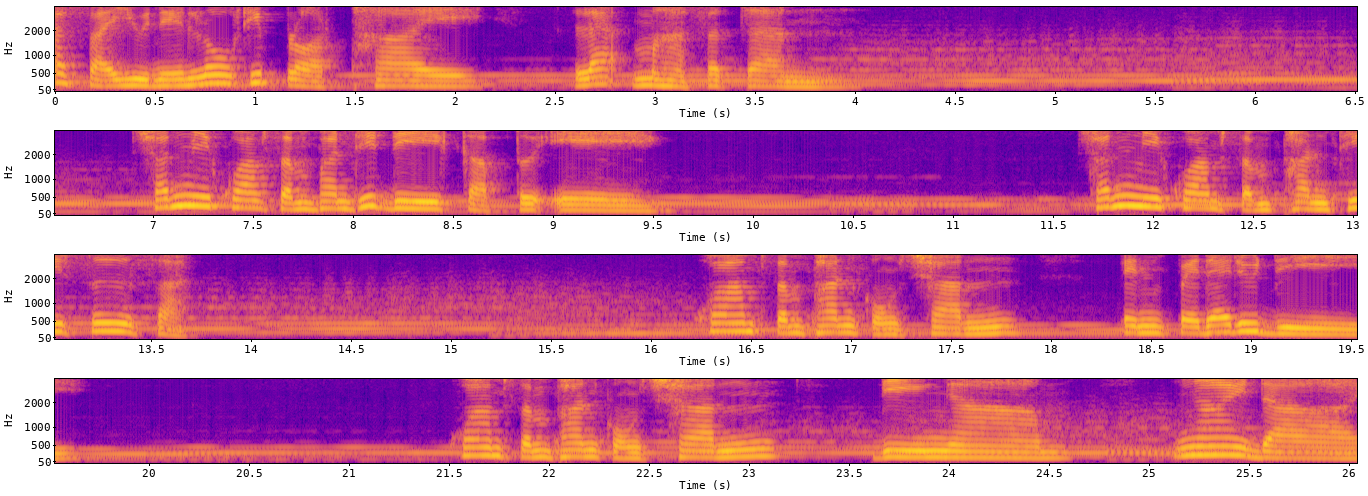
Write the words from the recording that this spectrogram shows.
อาศัยอยู่ในโลกที่ปลอดภัย และมหัศจรรย์ฉันมีความสัมพันธ์ที่ดีกับตัวเอง ฉันมีความสัมพันธ์ที่ซื่อสัตย์ ความสัมพันธ์ของฉันเป็นไปได้ด้วยดี ความสัมพันธ์ของฉัน ดีงาม ง่ายดาย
